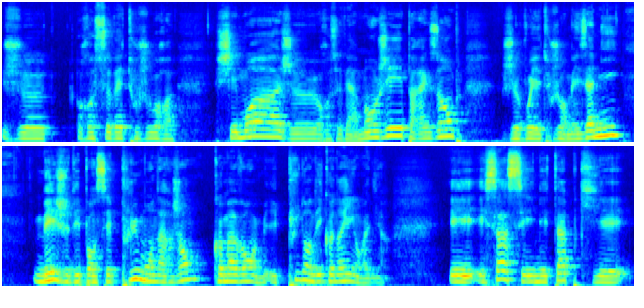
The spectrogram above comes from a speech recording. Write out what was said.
je recevais toujours chez moi, je recevais à manger par exemple, je voyais toujours mes amis, mais je dépensais plus mon argent comme avant, et plus dans des conneries on va dire. Et, ça c'est une étape qui est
